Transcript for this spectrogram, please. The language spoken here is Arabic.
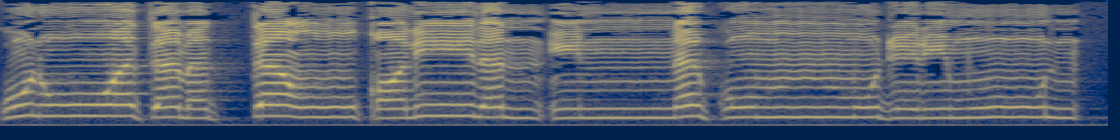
كُلُوا وَتَمَتَّعُوا قَلِيلًا إِنَّكُم مُّجْرِمُونَ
